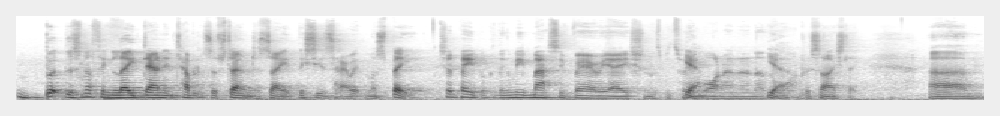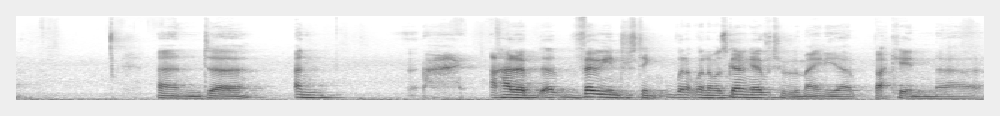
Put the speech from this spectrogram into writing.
But there's nothing laid down in tablets of stone to say this is how it must be. so people, there can be massive variations between Yeah. one and another Yeah, one. precisely. Um, and uh, and I had a, a very interesting when, when I was going over to Romania back in uh,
